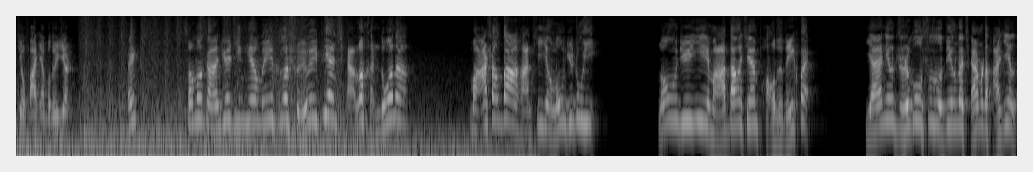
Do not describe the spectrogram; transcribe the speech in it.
就发现不对劲儿。哎，怎么感觉今天维河水位变浅了很多呢？马上大喊提醒龙驹注意。龙驹一马当先，跑得贼快，眼睛只顾死死盯着前面的韩信了，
